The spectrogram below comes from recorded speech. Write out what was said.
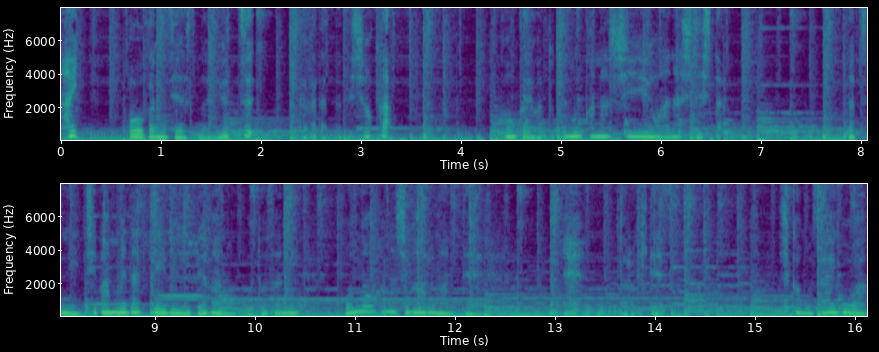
はい。大神ゼウスの憂鬱。いかがだったでしょうか？今回はとても悲しいお話でした。夏に一番目立っているベガのこと座にこんなお話があるなんてかも最後は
